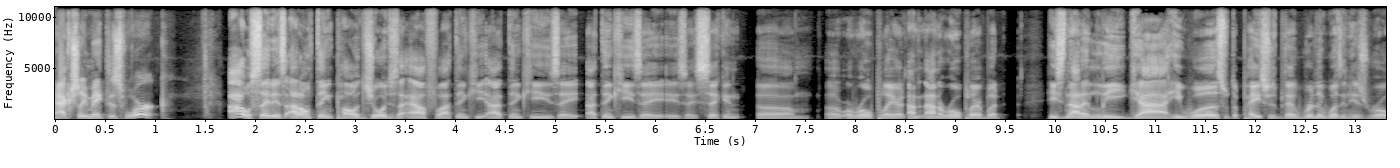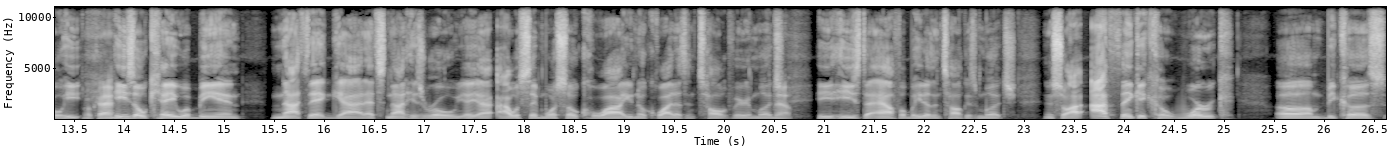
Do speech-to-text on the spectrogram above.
actually make this work. I will say this: I don't think Paul George is an alpha. I think he, I think he's a, I think he's a is a second um, a, a role player, not, not a role player, but he's not a lead guy. He was with the Pacers, but that really wasn't his role. He Okay. he's okay with being not that guy. That's not his role. I, I would say more so Kawhi. You know, Kawhi doesn't talk very much. No. He he's the alpha, but he doesn't talk as much. And so I, I think it could work um, because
